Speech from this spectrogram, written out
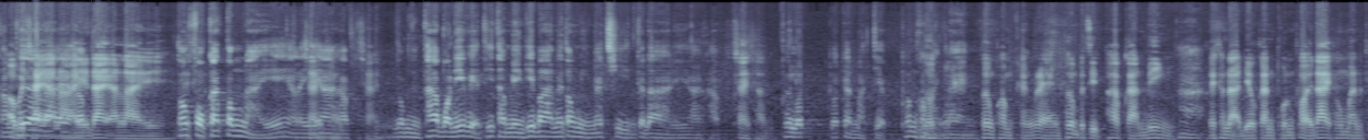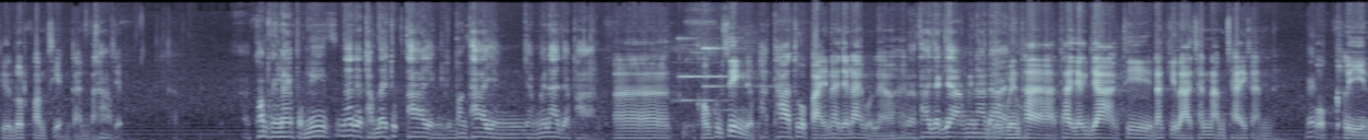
ทำเอาไปเพื่อใช้อะอะไรไรครับได้อะไร ต้องโฟกัสตรงไหนอะไรเงี้ยใช่คครัรับบใช่รวมถึงท่าบอดี้เวทที่ทำเองที่บ้านไม่ต้องมีแมชชีนก็ได้นี่ครับใช่ครับเพื่อลดลดการบาดเจ็บเพิ่มความแข็งแรง เพิ่มความแข็งแรง เพิ่มประสิทธิภาพการวิ่งอ่าในขณะเดียวกันผลพลอยได้ของมันคือลดความเสี่ยงการบาดเจ็บ ความแข็งแรงผมนี่น่าจะทำได้ทุกท่าอย่างบางท่ายังยังไม่น่าจะผ่านเอ่อของคุณซิ่งเนี่ยท่าทั่วไปน่าจะได้หมดแล้วฮะแต่ท่ายากๆไม่น่าได้ยกเว้นท่าท่ายากๆที่นักกีฬาชั้นนำใช้กันไม่พวก clean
